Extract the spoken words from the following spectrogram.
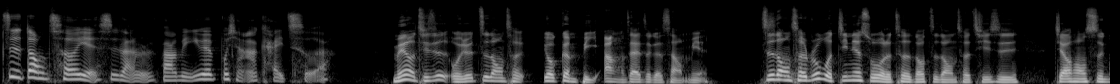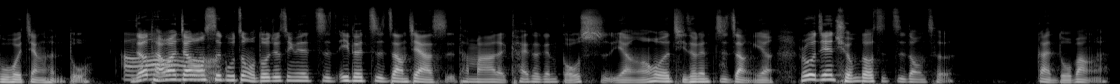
自动车也是懒人发明，因为不想要开车啊。没有，其实我觉得自动车又更 beyond 在这个上面。自动车如果今天所有的车都自动车，其实交通事故会降很多。你知道台湾交通事故故这么多，就是因为智一堆智障驾驶，他妈的开车跟狗屎一样，然后或者骑车跟智障一样。如果今天全部都是自动车，干多棒啊！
